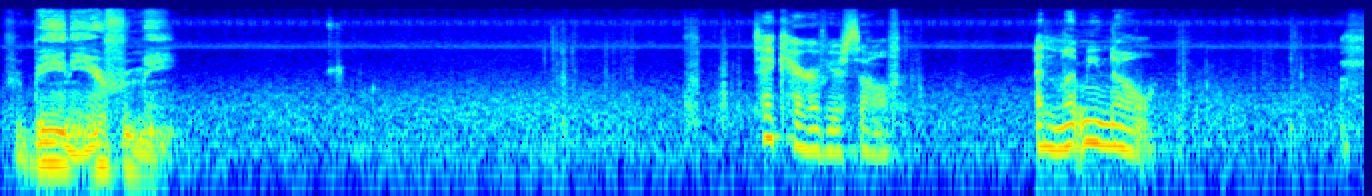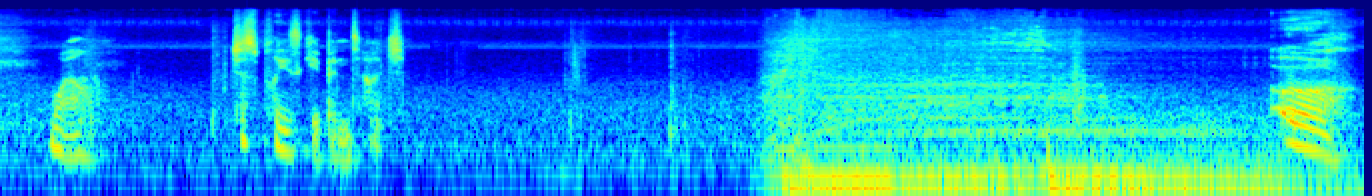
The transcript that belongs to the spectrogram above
For being here for me. Take care of yourself. And let me know. Well, just please keep in touch. Ugh.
